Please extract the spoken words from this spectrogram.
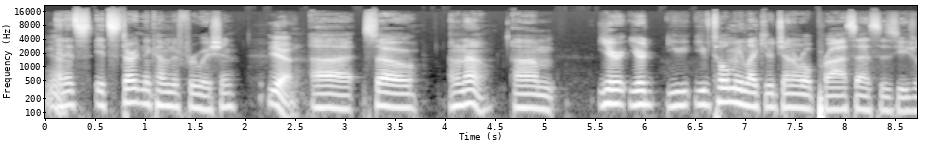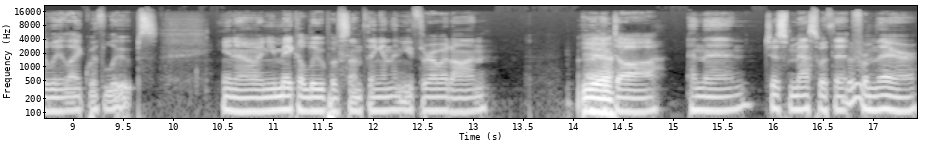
yeah. and it's it's starting to come to fruition. yeah. Uh, so I don't know. Um, you're you're you you've told me like your general process is usually like with loops, you know, and you make a loop of something and then you throw it on Yeah. a DAW and then just mess with it Ooh. from there.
